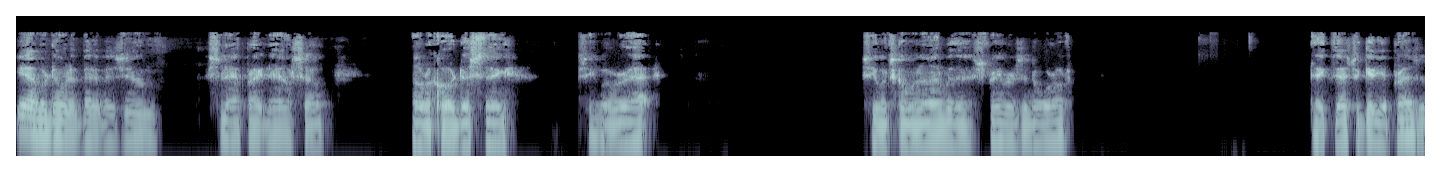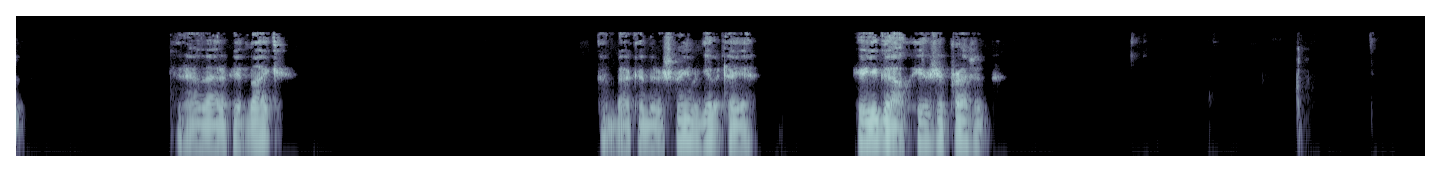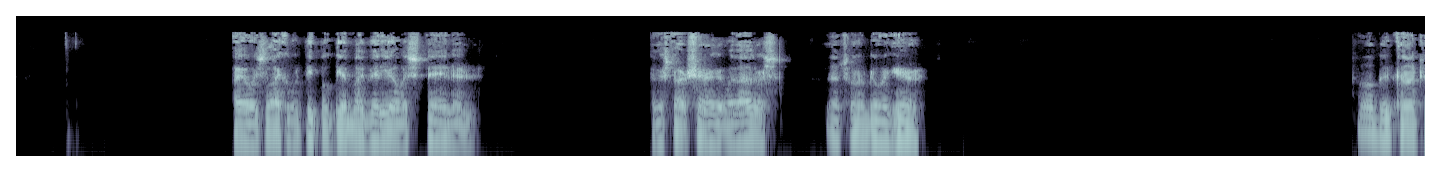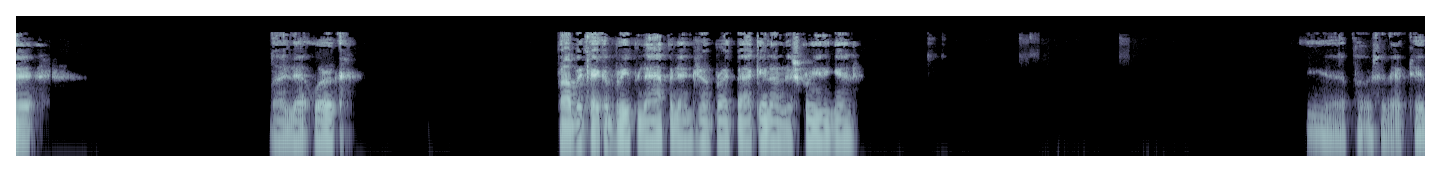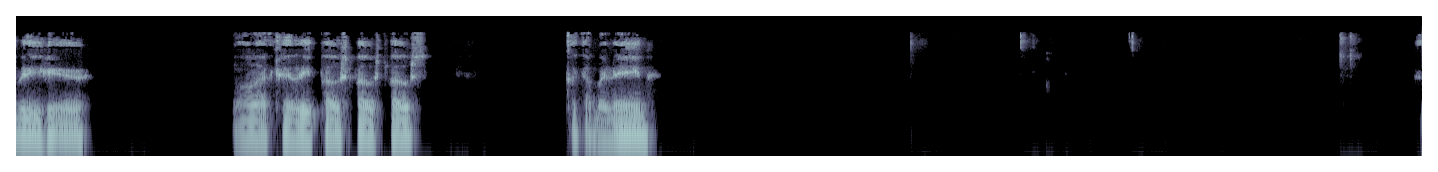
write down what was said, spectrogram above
Yeah, we're doing a bit of a Zoom snap right now, so I'll record this thing, see where we're at, see what's going on with the streamers in the world. Take this to give you a present. You can have that if you'd like. Come back into the stream and give it to you. Here you go. Here's your present. I always like it when people give my video a spin and I start sharing it with others. That's what I'm doing here. All good content. My network. Probably take a brief nap and then jump right back in on the screen again. Yeah, post an activity here. All activity, post, post, post. Click on my name.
